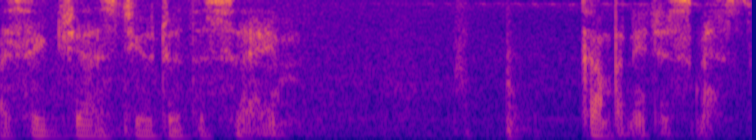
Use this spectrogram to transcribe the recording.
I suggest you do the same. Company dismissed.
